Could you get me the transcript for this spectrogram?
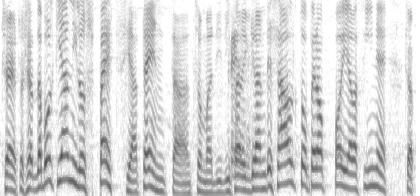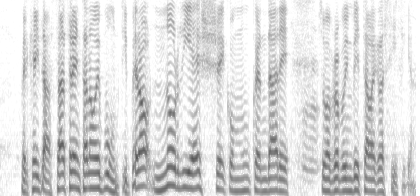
certo, certo, da molti anni lo Spezia tenta insomma, di, di fare il grande salto, però poi alla fine, cioè, per carità, sta a 39 punti, però non riesce comunque ad andare insomma, proprio in vetta alla classifica.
